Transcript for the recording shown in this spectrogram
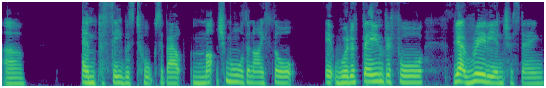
Um, empathy was talked about much more than I thought it would have been before. Yeah, really interesting.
